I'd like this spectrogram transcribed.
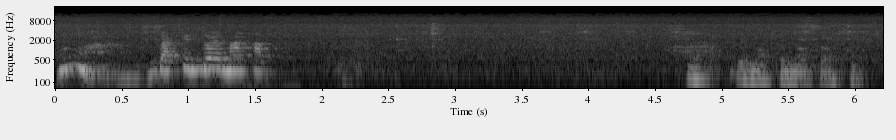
อืมอยากกินด้วยมาค่ะ Det måste man också. Svejt i rundi. เว้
